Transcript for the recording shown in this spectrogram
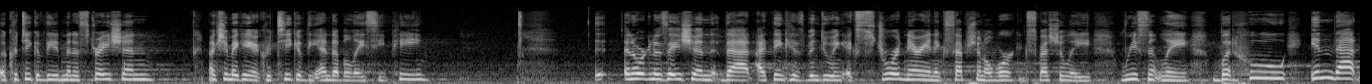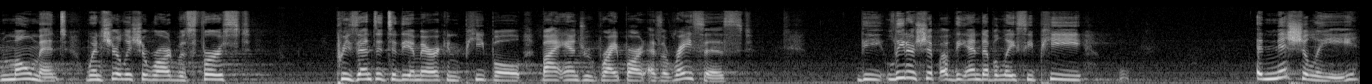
a critique of the administration. I'm actually making a critique of the NAACP, an organization that I think has been doing extraordinary and exceptional work, especially recently, but who, in that moment when Shirley Sherrod was first presented to the American people by Andrew Breitbart as a racist, the leadership of the NAACP initially,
